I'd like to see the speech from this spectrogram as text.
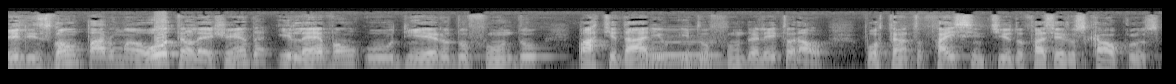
eles vão para uma outra legenda e levam o dinheiro do fundo partidário hum. e do hum. fundo eleitoral. Portanto, faz sentido fazer os cálculos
